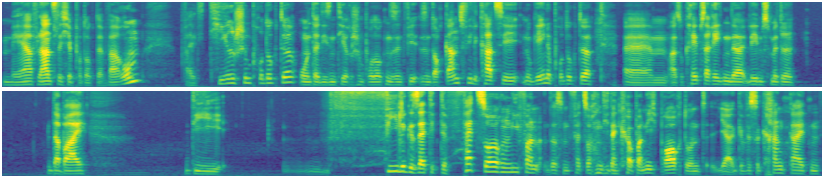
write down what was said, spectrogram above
mehr pflanzliche Produkte. Warum? Weil die tierischen Produkte, unter diesen tierischen Produkten sind, sind auch ganz viele karzinogene Produkte, ähm, also krebserregende Lebensmittel dabei, die viele gesättigte Fettsäuren liefern. Das sind Fettsäuren, die dein Körper nicht braucht und ja, gewisse Krankheiten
